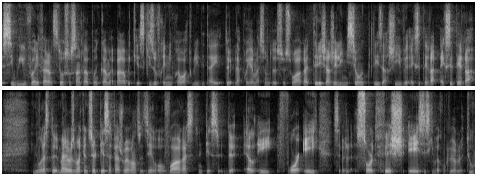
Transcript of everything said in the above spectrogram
Si oui, vous pouvez aller faire un petit tour sur soundcloud.com baroblique schizophrénie pour avoir tous les détails de la programmation de ce soir, télécharger l'émission, écouter les archives, etc., etc. Il nous reste malheureusement qu'une seule pièce à faire jouer avant de se dire au revoir. C'est une pièce de LA4A qui s'appelle Swordfish et c'est ce qui va conclure le tout.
